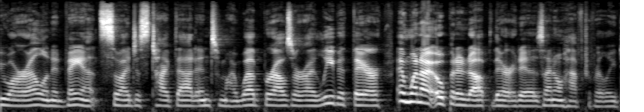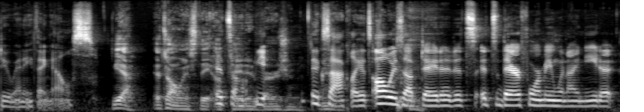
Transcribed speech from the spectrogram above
URL in advance, so I just type that into my web browser, I leave it there, and when I open it up, there it is. I don't have to really do anything else. Yeah, it's always the It's all- updated yeah, version. Exactly. It's always updated. It's it's there for me when I need it.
